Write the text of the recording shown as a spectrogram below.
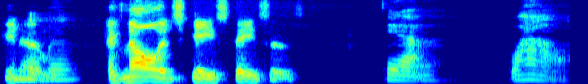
you know mm-hmm. Acknowledged gay spaces. Yeah. Wow.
